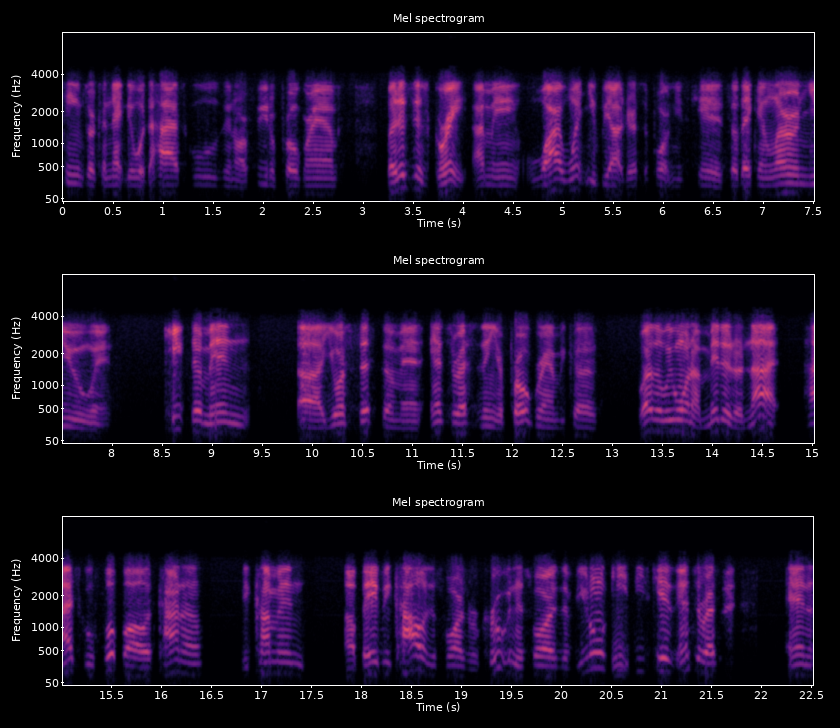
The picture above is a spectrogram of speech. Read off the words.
teams are connected with the high schools and our feeder programs. But it's just great. I mean, why wouldn't you be out there supporting these kids so they can learn you and keep them in uh, your system and interested in your program? Because whether we want to admit it or not, high school football is kind of becoming a baby college as far as recruiting. As far as if you don't keep these kids interested and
